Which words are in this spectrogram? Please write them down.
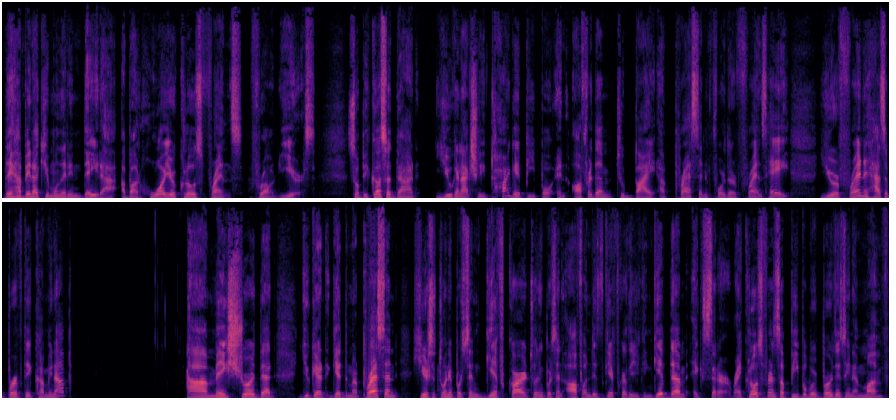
They have been accumulating data about who are your close friends throughout years. So, because of that, you can actually target people and offer them to buy a present for their friends. Hey, your friend has a birthday coming up. Uh, make sure that you get get them a present. Here's a 20% gift card, 20% off on this gift card that you can give them, etc. Right? Close friends of people with birthdays in a month,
